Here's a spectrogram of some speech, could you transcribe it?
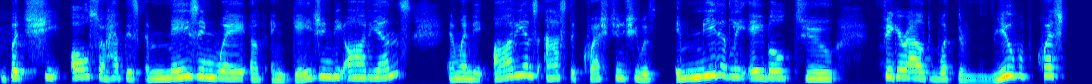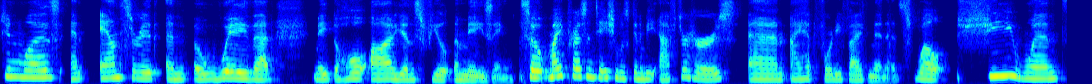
but she also had this amazing way of engaging the audience. And when the audience asked a question, she was immediately able to figure out what the real question was and answer it in a way that made the whole audience feel amazing. So my presentation was going to be after hers, and I had 45 minutes. Well, she went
